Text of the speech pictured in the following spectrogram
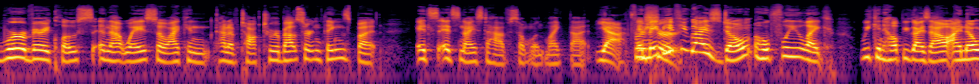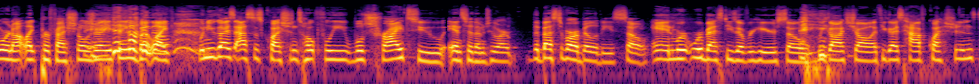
we're very close in that way, so I can kind of talk to her about certain things. But it's it's nice to have someone like that. Yeah, for and maybe if you guys don't, hopefully like we can help you guys out. I know we're not like professionals or anything, but like when you guys ask us questions, hopefully we'll try to answer them to our the best of our abilities. So and we're, we're besties over here, so we got y'all. If you guys have questions,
